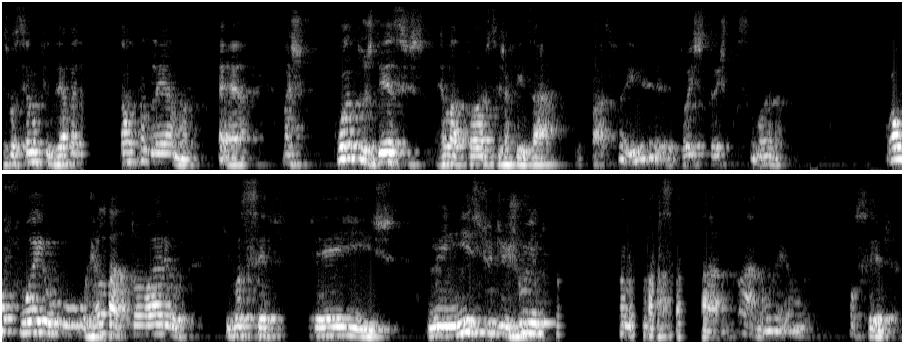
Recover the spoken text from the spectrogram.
se você não fizer, vai dar um problema. É, mas quantos desses relatórios você já fez? Ah, eu faço aí dois, três por semana. Qual foi o relatório que você fez no início de junho do ano passado? Ah, não lembro. Ou seja,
